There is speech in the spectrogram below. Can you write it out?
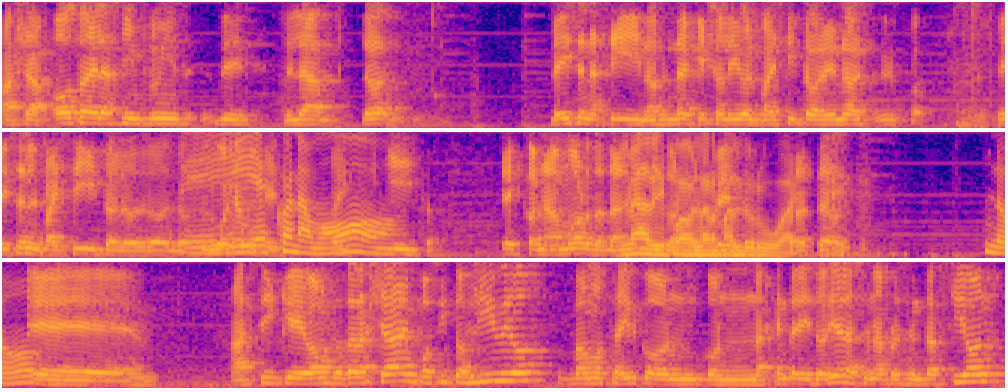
allá. Otra de las influencias de, la, le dicen así, no, es que yo le digo el paisito, de, no, Le dicen el paisito, los, los, los Sí, uruguayos. es con amor. chiquito. Es con amor totalmente. Nadie puede hablar mal de Uruguay. fraterno. No. Eh, así que vamos a estar allá en Positos Libros. Vamos a ir con, con la gente editorial a hacer una presentación.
